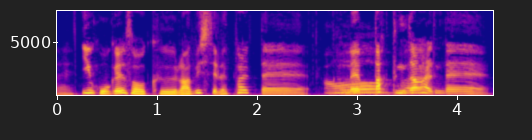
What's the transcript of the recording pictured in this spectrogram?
네. 이 곡에서 그 라비 씨 랩할 때 아. 랩딱 등장할 네, 때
